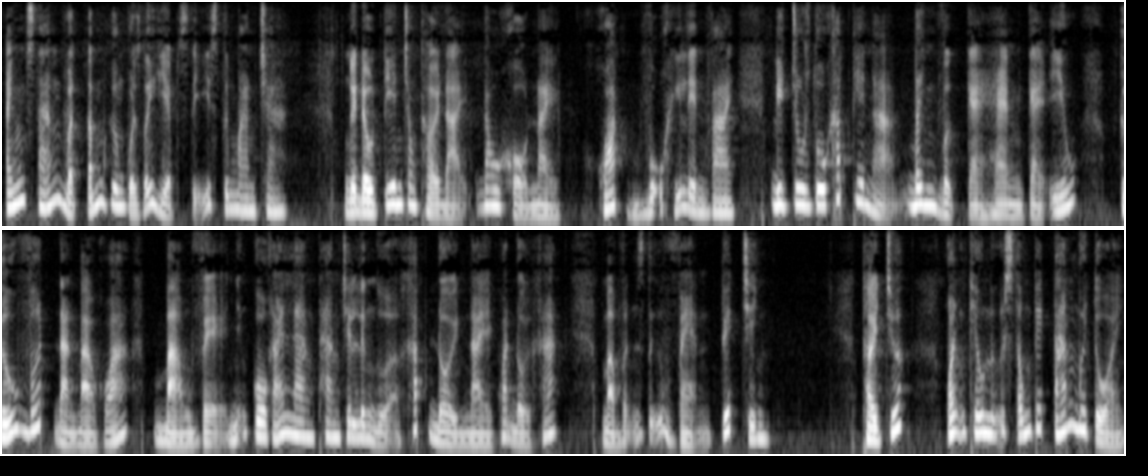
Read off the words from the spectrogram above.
ánh sáng và tấm gương của giới hiệp sĩ xứ Mancha. Người đầu tiên trong thời đại đau khổ này khoác vũ khí lên vai, đi chu du khắp thiên hạ, bênh vực kẻ hèn kẻ yếu, cứu vớt đàn bà quá, bảo vệ những cô gái lang thang trên lưng ngựa khắp đồi này qua đồi khác mà vẫn giữ vẹn tuyết trinh. Thời trước, có những thiếu nữ sống tới 80 tuổi,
